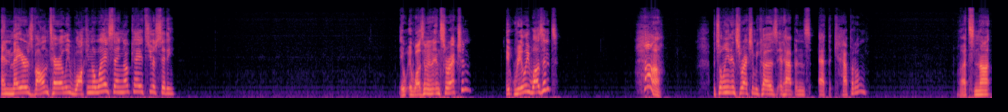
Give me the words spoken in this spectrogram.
and mayors voluntarily walking away saying, okay, it's your city. It, it wasn't an insurrection? It really wasn't? Huh. It's only an insurrection because it happens at the Capitol? Well, that's not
